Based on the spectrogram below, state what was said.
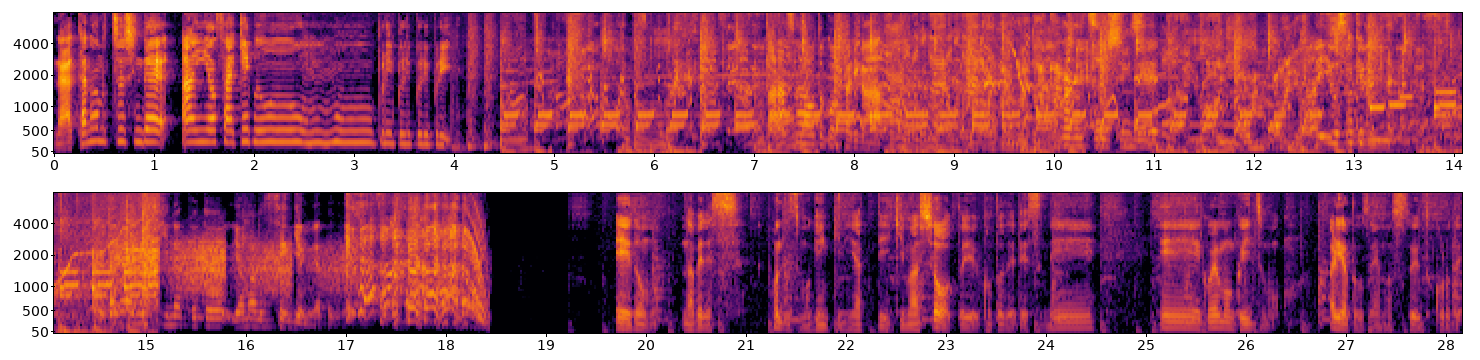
中野の中心で愛を叫ぶプリプリプリプリアラサー男2人が長の更新で愛を叫ぶ。お互いの好きなこと山根宣言もやったことえー、どうも鍋です。本日も元気にやっていきましょうということでですね。えー、ごえもんくんいつもありがとうございます。というところで。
